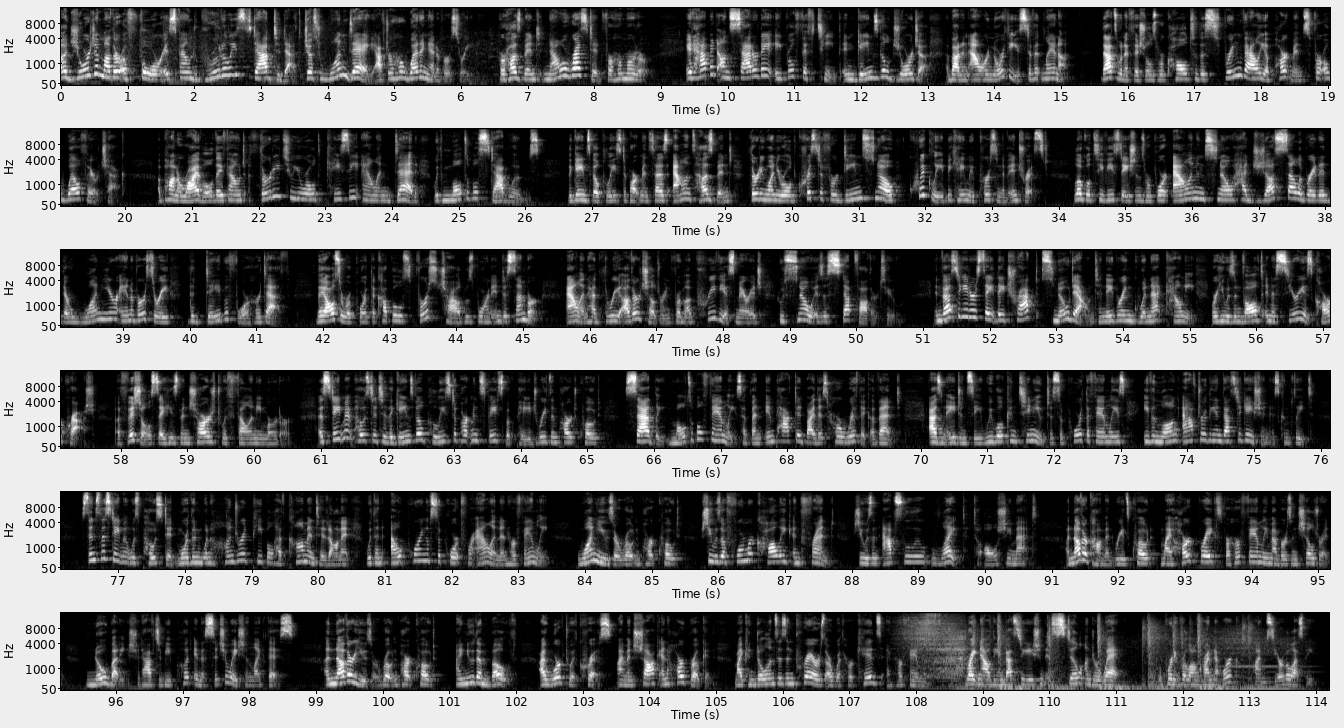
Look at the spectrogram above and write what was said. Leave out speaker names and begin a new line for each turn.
A Georgia mother of four is found brutally stabbed to death just one day after her wedding anniversary. Her husband now arrested for her murder. It happened on Saturday, April 15th in Gainesville, Georgia, about an hour northeast of Atlanta. That's when officials were called to the Spring Valley apartments for a welfare check. Upon arrival, they found 32 year old Casey Allen dead with multiple stab wounds. The Gainesville Police Department says Allen's husband, 31 year old Christopher Dean Snow, quickly became a person of interest. Local TV stations report Allen and Snow had just celebrated their one year anniversary the day before her death. They also report the couple's first child was born in December. Allen had three other children from a previous marriage, who Snow is a stepfather to. Investigators say they tracked Snow down to neighboring Gwinnett County, where he was involved in a serious car crash. Officials say he's been charged with felony murder. A statement posted to the Gainesville Police Department's Facebook page reads in part, quote, Sadly, multiple families have been impacted by this horrific event. As an agency, we will continue to support the families even long after the investigation is complete. Since the statement was posted, more than 100 people have commented on it with an outpouring of support for Allen and her family. One user wrote in part, quote, She was a former colleague and friend. She was an absolute light to all she met. Another comment reads, quote, My heart breaks for her family members and children. Nobody should have to be put in a situation like this. Another user wrote in part, quote, I knew them both. I worked with Chris. I'm in shock and heartbroken. My condolences and prayers are with her kids and her family. Right now, the investigation is still underway. Reporting for Law&Crime Network, I'm Sierra Gillespie.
